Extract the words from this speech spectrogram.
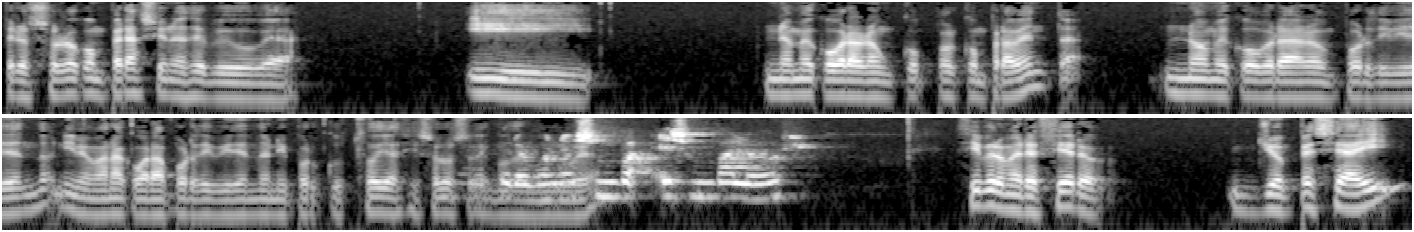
pero solo compré acciones de BVA. Y no me cobraron por compraventa, no me cobraron por dividendo, ni me van a cobrar por dividendo ni por custodia si solo se tengo Pero bueno, es un, es un valor. Sí, pero me refiero, yo empecé ahí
